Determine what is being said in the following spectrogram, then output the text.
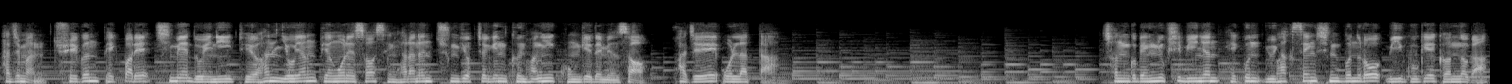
하지만 최근 백발의 치매 노인이 되어 한 요양병원에서 생활하는 충격적인 근황이 공개되면서 화제에 올랐다. 1962년 해군 유학생 신분으로 미국에 건너가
